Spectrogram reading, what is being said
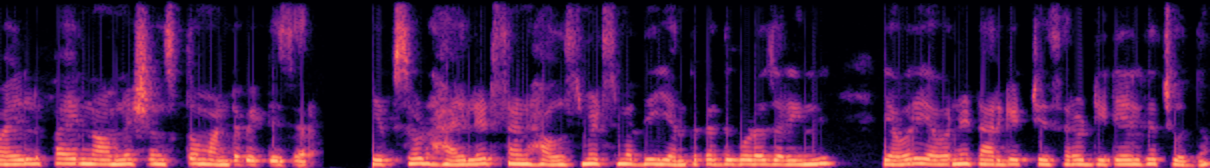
వైల్డ్ ఫైర్ నామినేషన్స్తో మంట పెట్టేశారు. ఎపిసోడ్ హైలైట్స్ అండ్ హౌస్ మేట్స్ మధ్య ఎంత పెద్ద గొడవ జరిగింది ఎవరు ఎవరిని టార్గెట్ చేశారో డీటెయిల్గా చూద్దాం.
